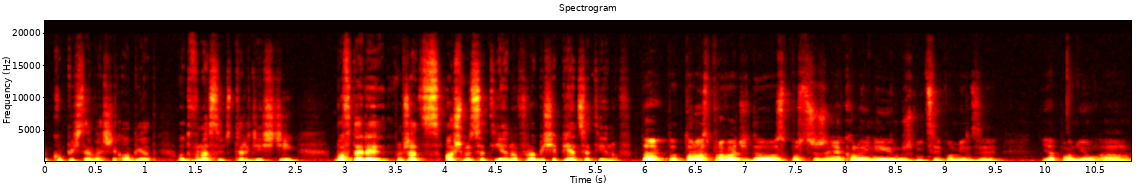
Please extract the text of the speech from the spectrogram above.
y, kupić ten właśnie obiad o 12.40, bo wtedy przykład z 800 jenów robi się 500 jenów. Tak, to, to nas prowadzi do spostrzeżenia kolejnej różnicy pomiędzy Japonią, a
